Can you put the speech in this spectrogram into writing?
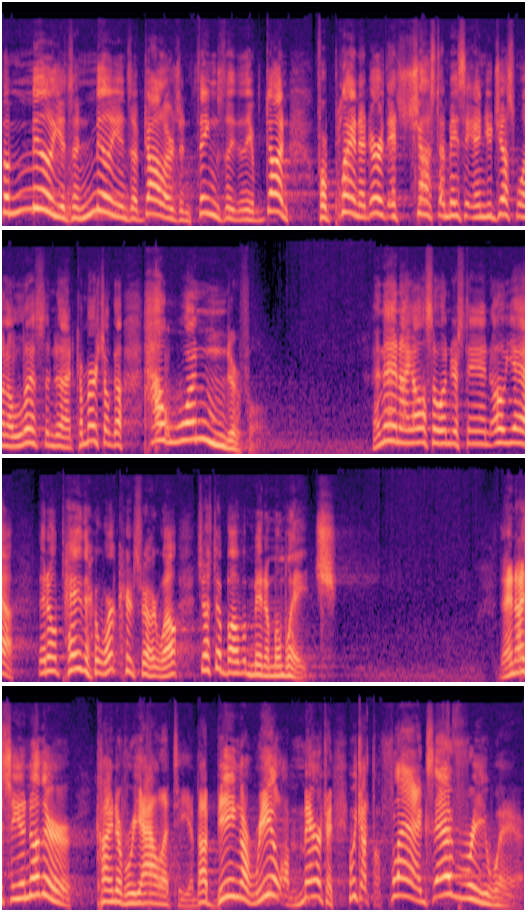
the millions and millions of dollars and things that they've done for planet Earth. It's just amazing. And you just want to listen to that commercial and go, how wonderful. And then I also understand, oh, yeah, they don't pay their workers very well, just above a minimum wage. Then I see another kind of reality about being a real American. We got the flags everywhere.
